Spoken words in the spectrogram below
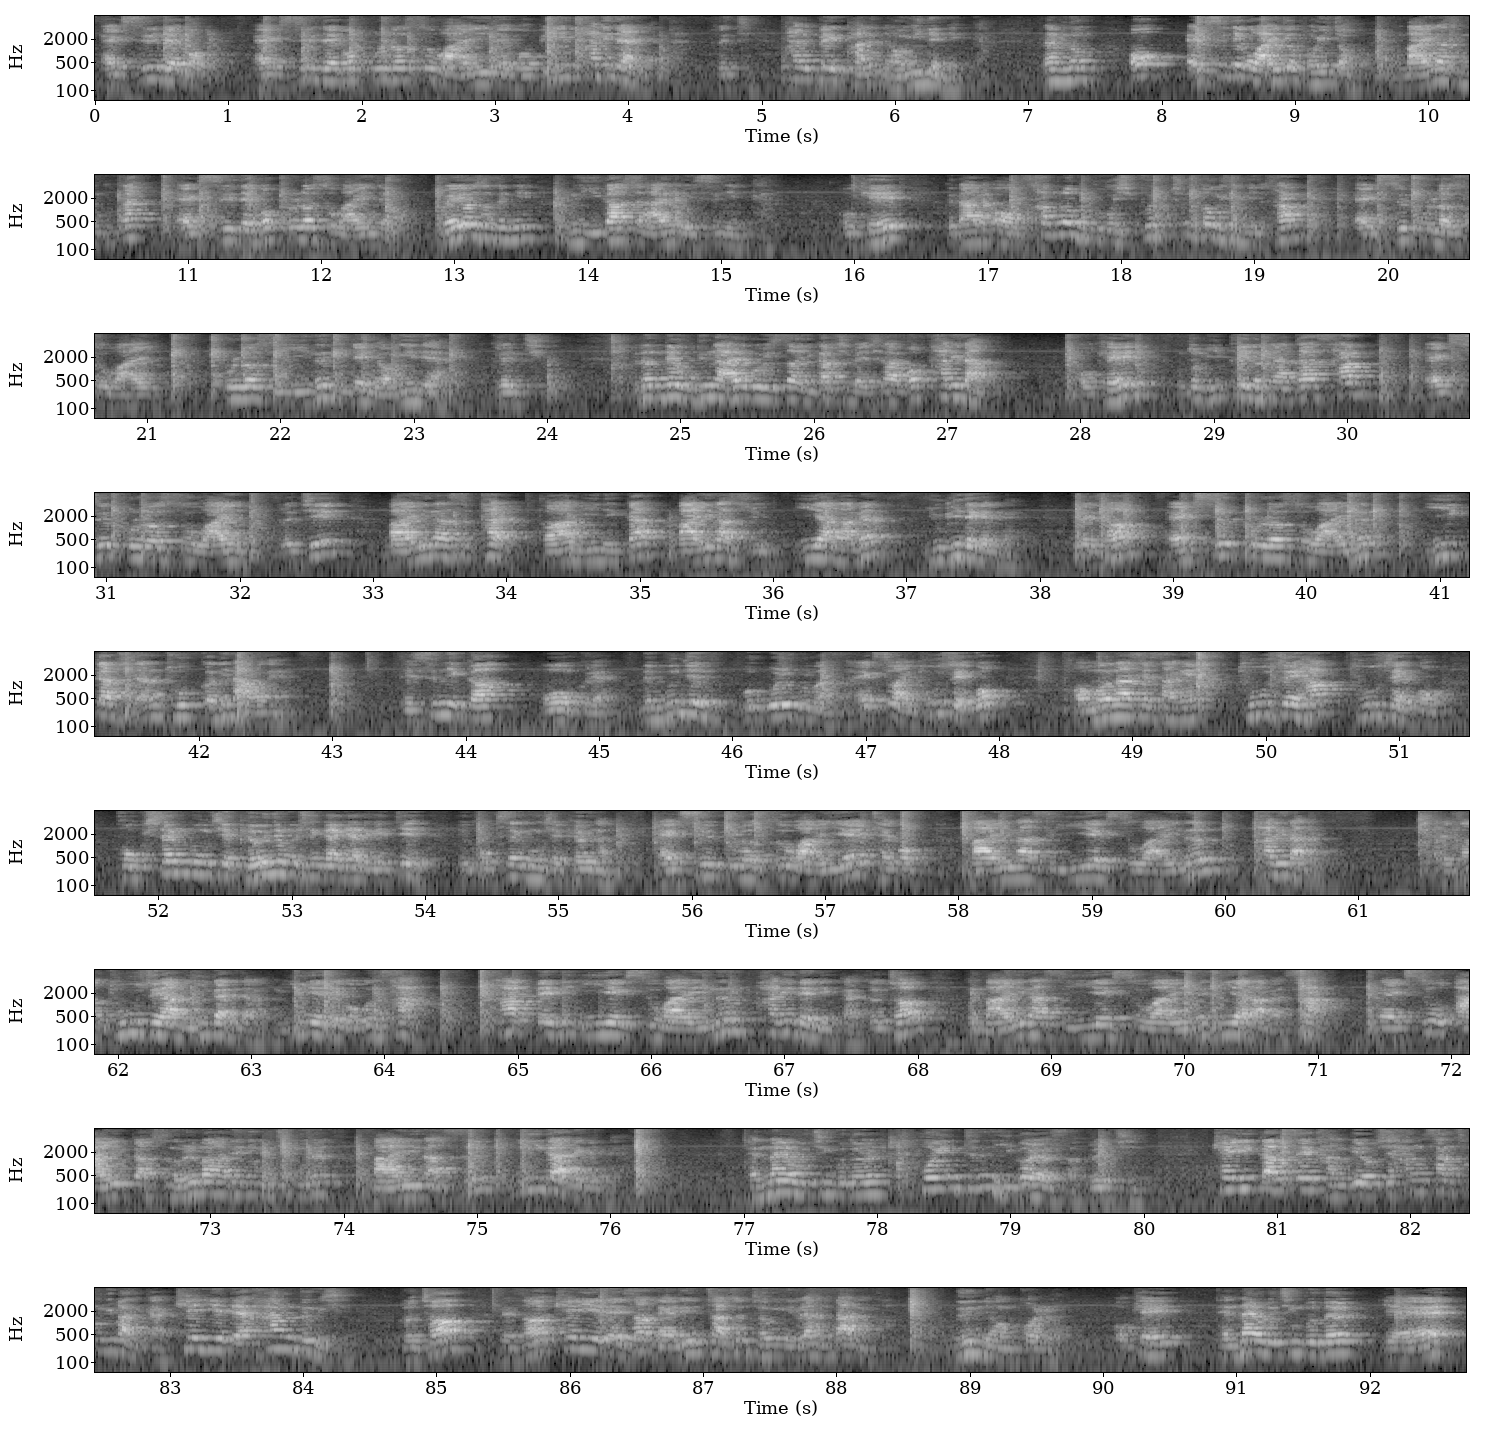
x제곱. X제곱 플러스 y제곱이 8이 돼야 되겠다. 그렇지. 8 빼기 8은 0이 되니까. 그 다음에 너, 어? x제곱 y제곱 보이죠? 마이너스 묶을까? x제곱 플러스 y제곱. 왜요, 선생님? 이 값을 알고 있으니까. 오케이? 그 다음에 어 3로 묶고 싶은 충동이 생기죠. 3 x 플러스 y 플러스 2는 이게 0이 돼야 돼. 그렇지. 그런데 우리는 알고 있어. 이 값이 몇이라고? 8이라고. 오케이? 그럼 좀 이쁘게 정리할까? 3 x 플러스 y 그렇지? 마이너스 8 더하기 2니까 마이너스 6 이항하면 6이 되겠네. 그래서 x 플러스 y는 이 값이라는 조건이 나오네요. 됐습니까? 오 그래. 근데 문제는 뭐, 뭘 물어봤어? x, y 두 쇠고? 어머나 세상에 두 쇠합 두 쇠고. 곡셈공시의 변형을 생각해야 되겠지? 이 곡셈공시의 변형. X 플러스 y의 제곱 마이너스 2xy는 8이라는 그래서 두 쇠합이 2가 되잖아 그럼 2의 제곱은 4 4 빼기 2xy는 8이 되니까 그렇죠? 마이너스 2xy는 2하가면 4 xy 값은 얼마가 되니 우리 친구들? 마이너스 2가 되겠네요 됐나요 우리 친구들? 포인트는 이거였어 그렇지 k 값에 관계없이 항상 성립하니까 k에 대한 항등식 그렇죠? 그래서 k에 대해서 내림차순 정리를 한다는 거. 는 0꼴로. 오케이? 됐나요, 우리 친구들? 예.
